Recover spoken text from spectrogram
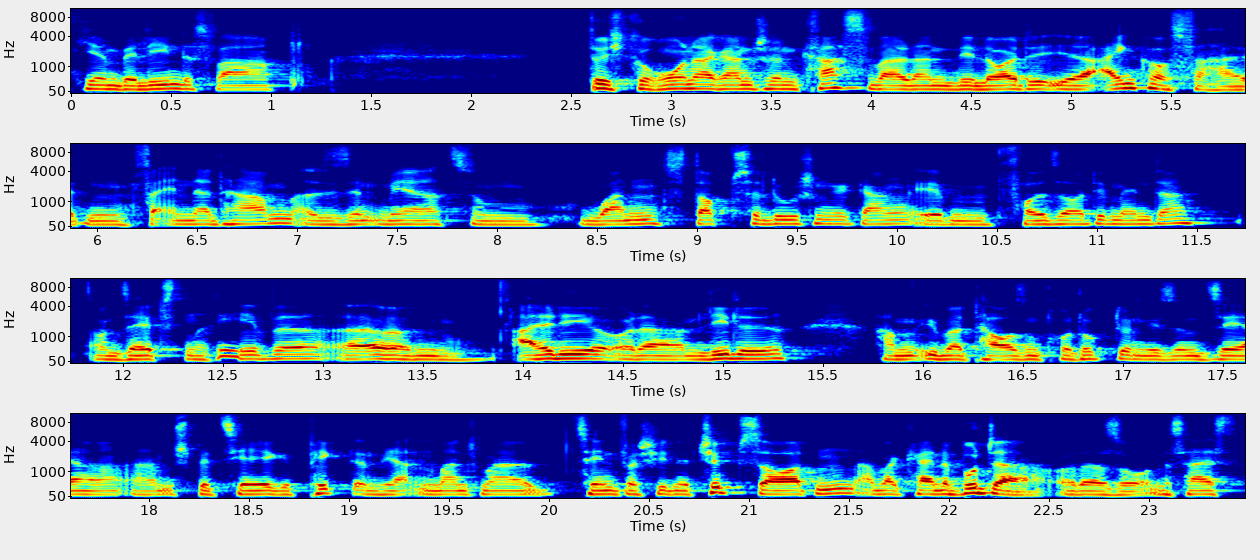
hier in Berlin. Das war durch Corona ganz schön krass, weil dann die Leute ihr Einkaufsverhalten verändert haben. Also sie sind mehr zum One-Stop-Solution gegangen, eben Vollsortimenter. Und selbst ein Rewe, äh, Aldi oder ein Lidl haben über 1000 Produkte und die sind sehr ähm, speziell gepickt und wir hatten manchmal zehn verschiedene Chipsorten, aber keine Butter oder so. Und das heißt,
